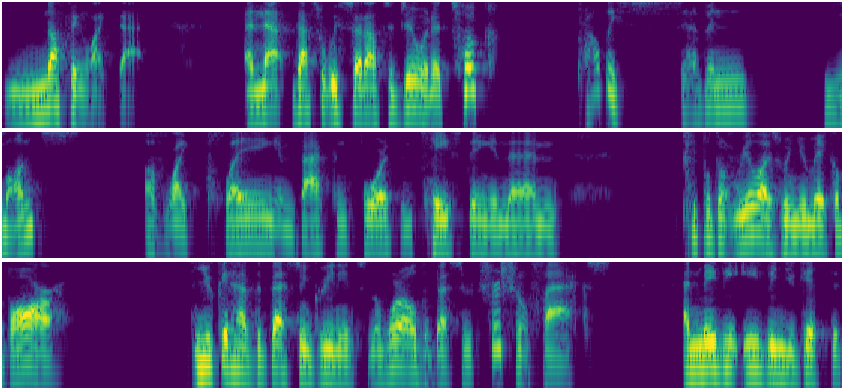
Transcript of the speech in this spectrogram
nothing like that. And that, that's what we set out to do. And it took probably seven months of like playing and back and forth and tasting. And then people don't realize when you make a bar, you can have the best ingredients in the world, the best nutritional facts, and maybe even you get the,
